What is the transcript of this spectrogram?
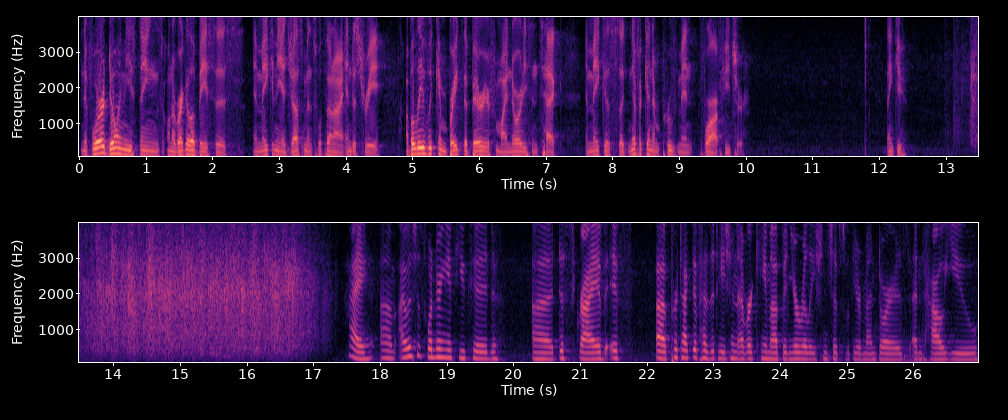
And if we're doing these things on a regular basis and making the adjustments within our industry, I believe we can break the barrier for minorities in tech and make a significant improvement for our future. Thank you. Hi, um, I was just wondering if you could uh, describe if uh, protective hesitation ever came up in your relationships with your mentors and how you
